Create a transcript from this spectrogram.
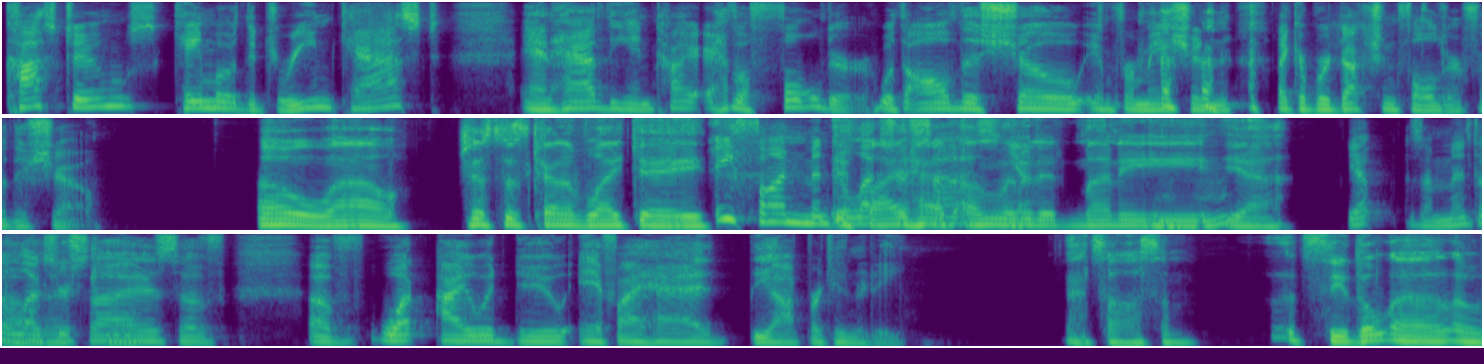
costumes, came with the Dreamcast and have the entire have a folder with all the show information, like a production folder for the show. Oh, wow. Just as kind of like a, A fun mental if I exercise. had Yep. unlimited money, Mhm. yeah, Yep, it's a mental Oh, that's cool. exercise of of what I would do if I had the opportunity. that's awesome. Let's see. The uh, oh,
